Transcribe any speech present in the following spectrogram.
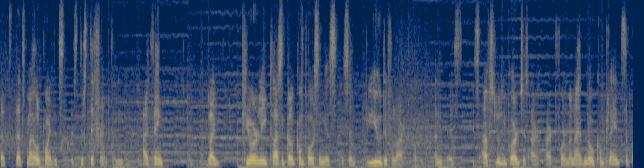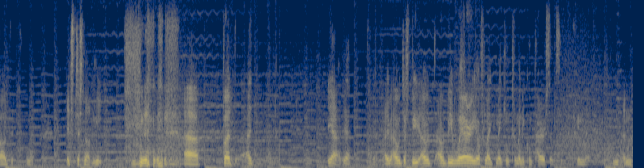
That's that's my whole point. It's it's just different. And i think like purely classical composing is is a beautiful art form. And it's it's absolutely gorgeous art, art form and i have no complaints about it you know. It's just not me. Uh, but i yeah yeah yeah. I, I would just be i would i would be wary of like making too many comparisons between them and and,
